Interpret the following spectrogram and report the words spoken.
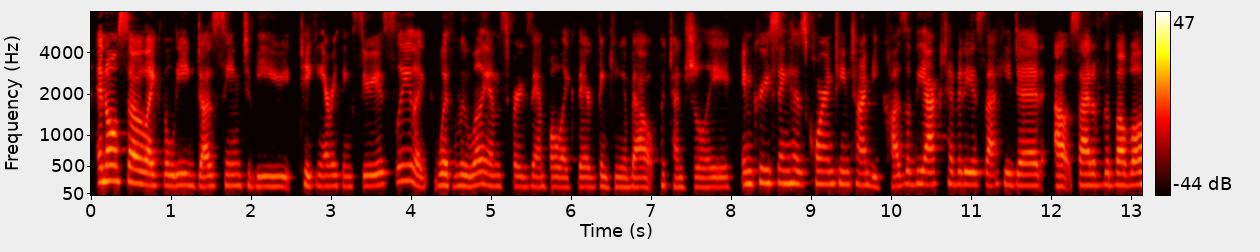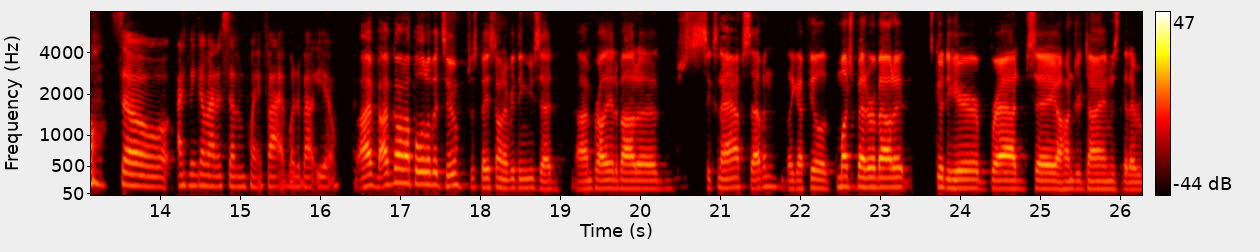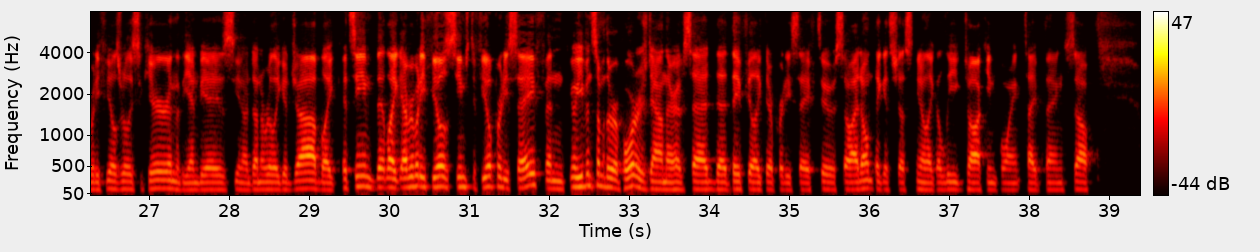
And also, like, the league does seem to be taking everything seriously. Like, with Lou Williams, for example, like, they're thinking about potentially increasing his quarantine time because of the activities that he did outside of the bubble. So I think I'm at a 7.5. What about you? I've I've gone up a little bit too, just based on everything you said. I'm probably at about a six and a half, seven. Like I feel much better about it. It's good to hear Brad say a hundred times that everybody feels really secure and that the NBA has you know done a really good job. Like it seemed that like everybody feels seems to feel pretty safe, and you know even some of the reporters down there have said that they feel like they're pretty safe too. So I don't think it's just you know like a league talking point type thing. So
